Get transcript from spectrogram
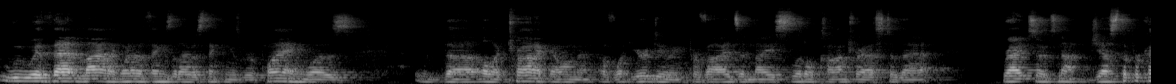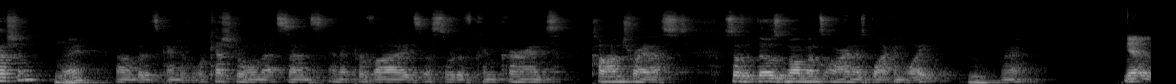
with that in mind, like one of the things that I was thinking as we were playing was the electronic element of what you're doing provides a nice little contrast to that, right? So it's not just the percussion, Mhm. right? Um, but it's kind of orchestral in that sense, and it provides a sort of concurrent contrast so that those moments aren't as black and white, Mm. right? Yeah,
